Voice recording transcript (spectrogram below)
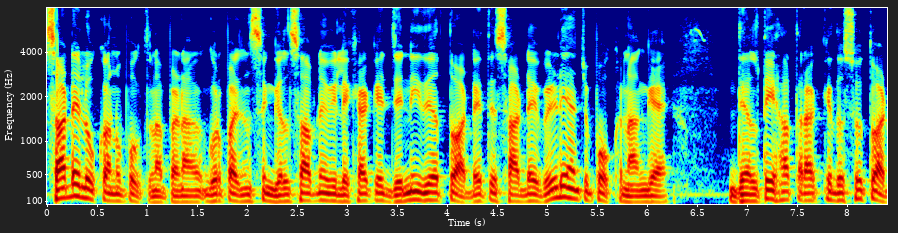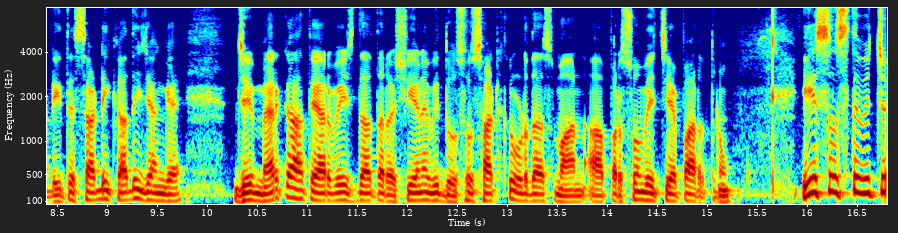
ਸਾਡੇ ਲੋਕਾਂ ਨੂੰ ਭੁਗਤਣਾ ਪੈਣਾ। ਗੁਰਭਜਨ ਸਿੰਘ ਗਿੱਲ ਸਾਹਿਬ ਨੇ ਵੀ ਲਿਖਿਆ ਕਿ ਜਿੰਨੀ ਦੇਰ ਤੁਹਾਡੇ ਤੇ ਸਾਡੇ ਵਿਹੜਿਆਂ 'ਚ ਭੁੱਖ ਨੰਗ ਹੈ, ਦਿਲ ਤੇ ਹੱਥ ਰੱਖ ਕੇ ਦੱਸੋ ਤੁਹਾਡੀ ਤੇ ਸਾਡੀ ਕਾਦੀ ਜੰਗ ਹੈ। ਜੇ ਅਮਰੀਕਾ ਹਥਿਆਰ ਵੇਚਦਾ ਤਾਂ ਰਸ਼ੀਆ ਨੇ ਵੀ 260 ਕਰੋੜ ਦਾ ਸਮਾਨ ਆ ਪਰਸੋਂ ਵੇਚਿਆ ਭਾਰਤ ਨੂੰ। ਇਸ ਉਸ ਦੇ ਵਿੱਚ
